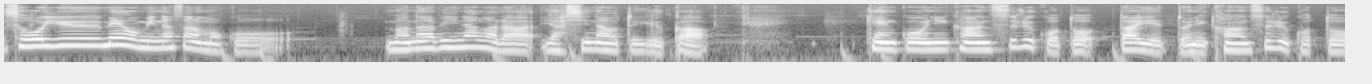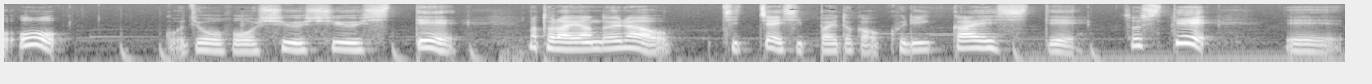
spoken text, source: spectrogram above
そういう目を皆さんもこう学びながら養うというか健康に関することダイエットに関することをこう情報収集して、まあ、トライアンドエラーをちっちゃい失敗とかを繰り返してそして、え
